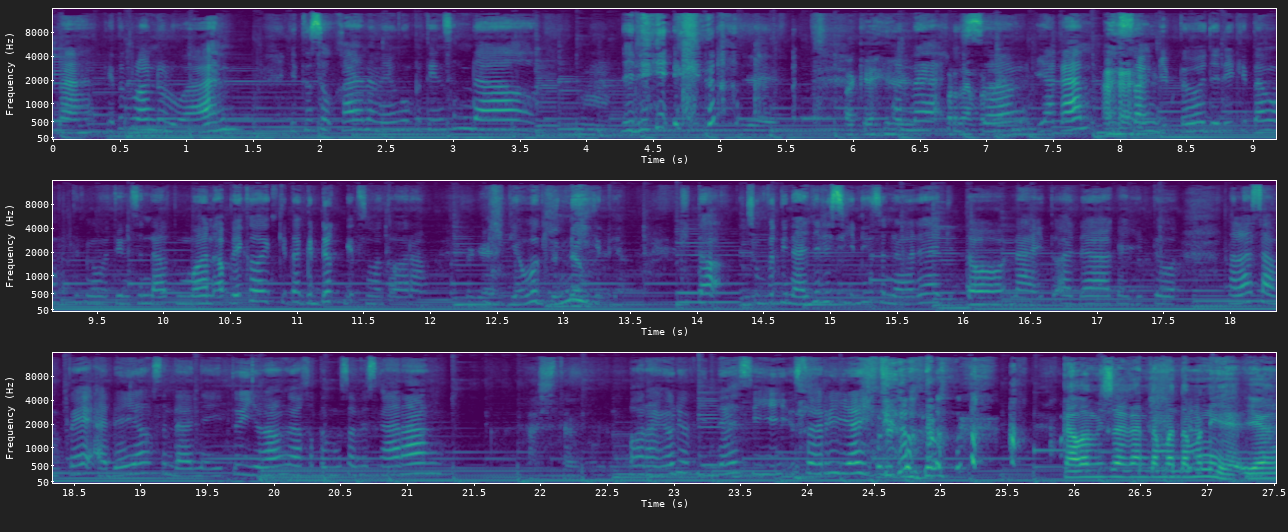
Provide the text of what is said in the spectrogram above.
nah itu pulang duluan itu suka namanya ngumpetin sendal Hmm. jadi Iya. Oke. karena Pernah pernah. iseng ya kan iseng gitu jadi kita ngumpetin ngumpetin sendal teman apalagi kalau kita gedek gitu sama tuh orang. Ih, dia mah gini Dendam. gitu ya kita sumpetin aja di sini sendalnya gitu nah itu ada kayak gitu malah sampai ada yang sendalnya itu hilang nggak ketemu sampai sekarang Astagfirullah. orangnya udah pindah sih sorry ya itu Kalau misalkan teman-teman nih ya yang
